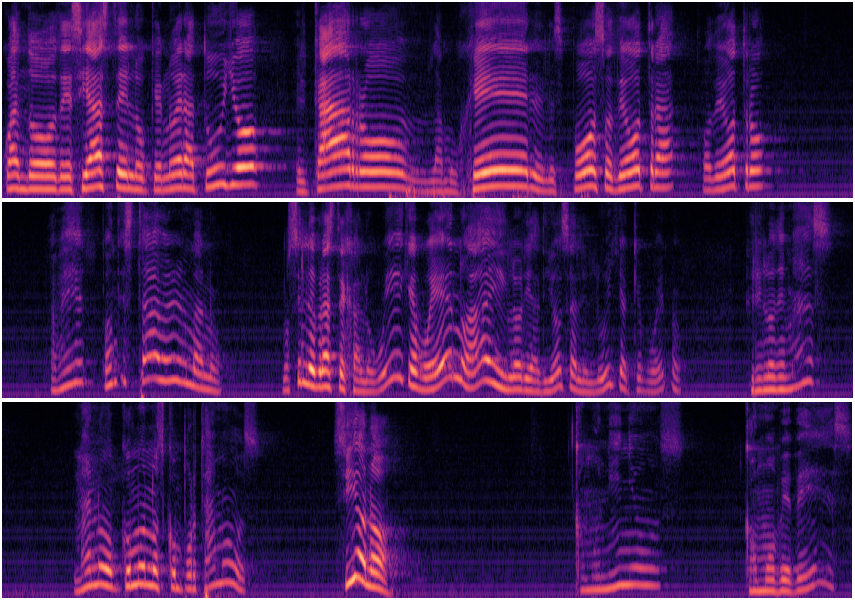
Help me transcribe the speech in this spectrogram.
Cuando deseaste lo que no era tuyo, el carro, la mujer, el esposo de otra o de otro. A ver, ¿dónde está? Hermano. No celebraste Halloween, qué bueno, ay, gloria a Dios, aleluya, qué bueno. Pero ¿y lo demás? Hermano, ¿cómo nos comportamos? ¿Sí o no? Como niños, como bebés.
